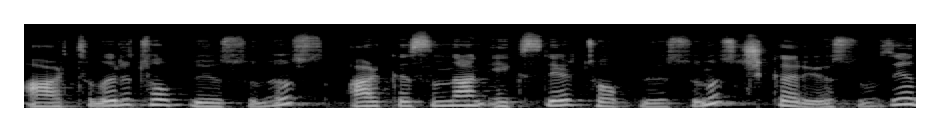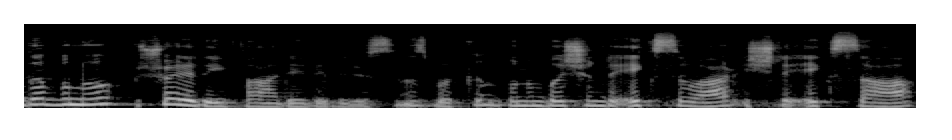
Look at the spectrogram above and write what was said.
artıları topluyorsunuz, arkasından eksileri topluyorsunuz, çıkarıyorsunuz. Ya da bunu şöyle de ifade edebilirsiniz. Bakın bunun başında eksi var, işte eksi A.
